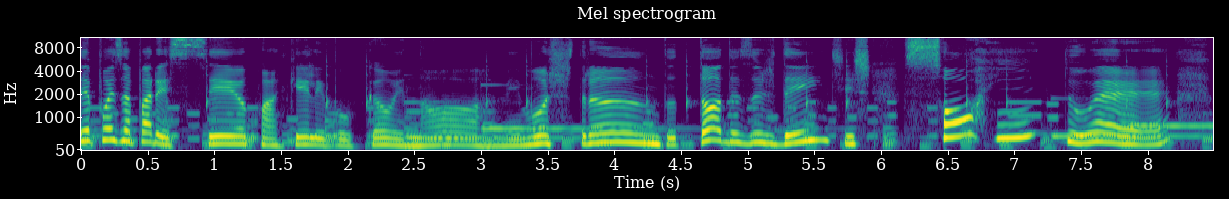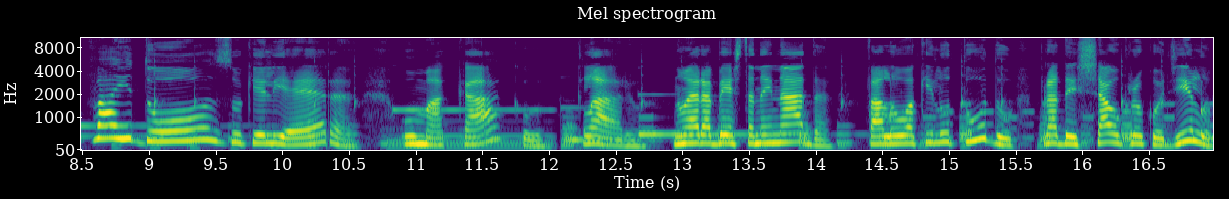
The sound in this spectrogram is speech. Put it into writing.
Depois apareceu com aquele bocão enorme, mostrando todos os dentes, sorrindo, é, vaidoso que ele era. O macaco, claro, não era besta nem nada, falou aquilo tudo para deixar o crocodilo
